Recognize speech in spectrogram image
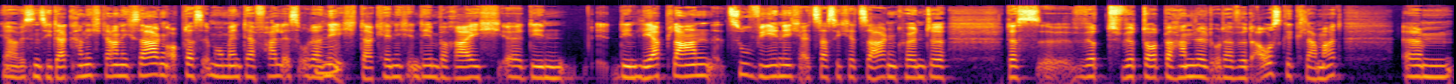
Ja, wissen Sie, da kann ich gar nicht sagen, ob das im Moment der Fall ist oder mhm. nicht. Da kenne ich in dem Bereich äh, den, den Lehrplan zu wenig, als dass ich jetzt sagen könnte, das äh, wird, wird dort behandelt oder wird ausgeklammert. Ähm,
